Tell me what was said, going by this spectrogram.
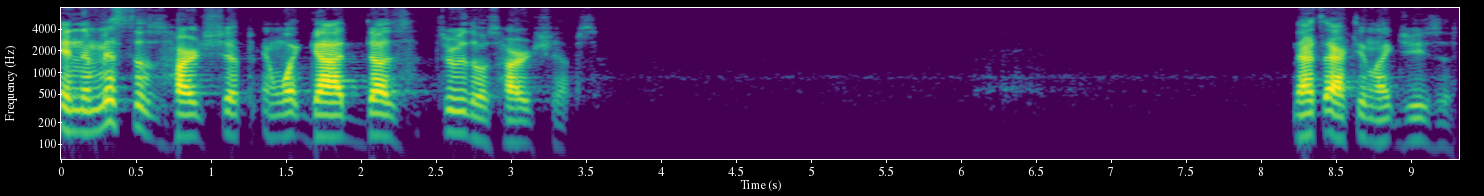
in the midst of those hardships and what God does through those hardships. That's acting like Jesus.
